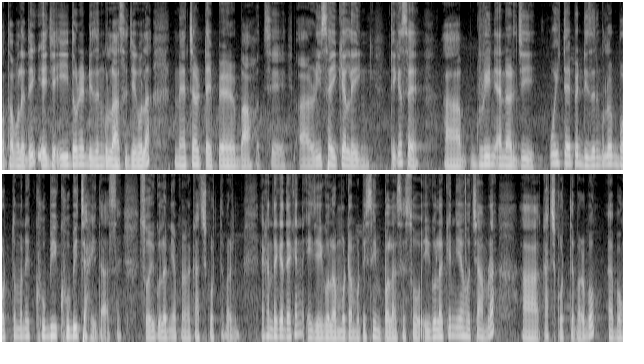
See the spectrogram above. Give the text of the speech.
কথা বলে দিই, এই যে এই ধরনের ডিজাইনগুলো আছে যেগুলো নেচার টাইপের বা হচ্ছে রিসাইকেলিং ঠিক আছে? গ্রিন এনার্জি ওই টাইপের ডিজাইনগুলোর বর্তমানে খুবই খুবই চাহিদা আছে। সো এইগুলো নিয়ে আপনারা কাজ করতে পারেন। এখান থেকে দেখেন, এই যে এইগুলো মোটামুটি সিম্পল আছে। সো এইগুলোকে নিয়ে হচ্ছে আমরা কাজ করতে পারব এবং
